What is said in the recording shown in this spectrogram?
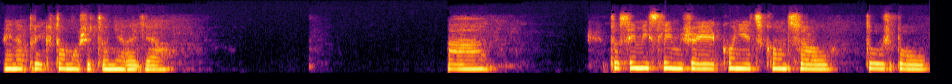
aj napriek tomu, že to nevedel. A to si myslím, že je koniec koncov túžbou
